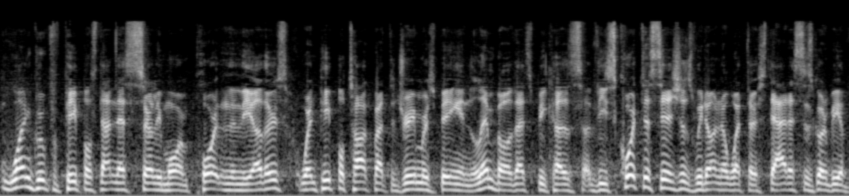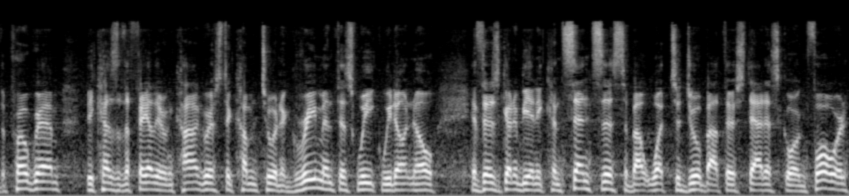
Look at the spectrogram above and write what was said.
one group of people is not necessarily more important than the others. When people talk about the Dreamers being in limbo, that's because of these court decisions. We don't know what their status is going to be of the program because of the failure in Congress to come to an agreement this week. We don't know if there's going to be any consensus about what to do about their status going forward.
